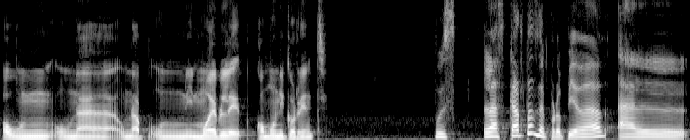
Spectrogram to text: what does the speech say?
o un, un inmueble común y corriente. Pues las cartas de propiedad, al,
